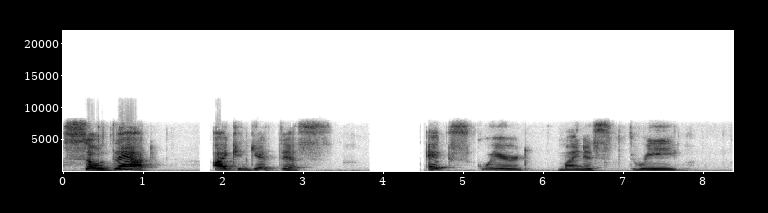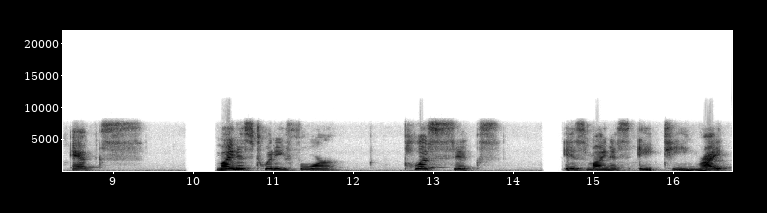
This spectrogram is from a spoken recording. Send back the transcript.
So that I can get this. x squared minus 3x minus 24 plus 6 is minus 18, right?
